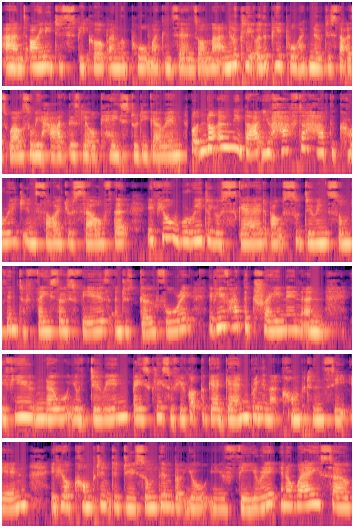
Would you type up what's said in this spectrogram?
and I need to speak up and report my concerns on that. And luckily other people had noticed that as well. So we had this little case study going. But not only that, you have to have the courage inside yourself that if you're worried or you're scared about doing something to face those fears and just go for it. If you've had the training and if you know what you're doing, basically, so if you've got the, again, bringing that competency in, if you're competent to do something but you're you fear it in a way. So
